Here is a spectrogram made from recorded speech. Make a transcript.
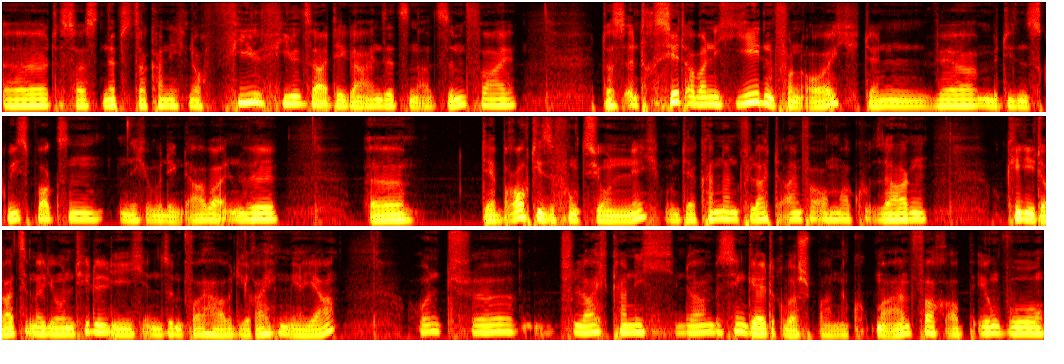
Äh, das heißt, Napster kann ich noch viel vielseitiger einsetzen als Simfy. Das interessiert aber nicht jeden von euch, denn wer mit diesen Squeezeboxen nicht unbedingt arbeiten will, äh, der braucht diese Funktionen nicht und der kann dann vielleicht einfach auch mal sagen, okay, die 13 Millionen Titel, die ich in Simfy habe, die reichen mir ja. Und äh, vielleicht kann ich da ein bisschen Geld drüber sparen. Guck mal einfach, ob irgendwo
